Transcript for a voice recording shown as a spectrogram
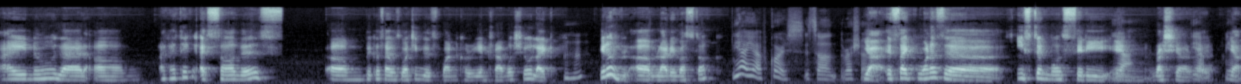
I know that um like I think I saw this um because I was watching this one Korean travel show like mm-hmm. you know uh, Vladivostok? Yeah, yeah, of course. It's on Russia. Yeah, it's like one of the easternmost city Yeah. in Russia, Yeah, right? yeah. Yeah.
